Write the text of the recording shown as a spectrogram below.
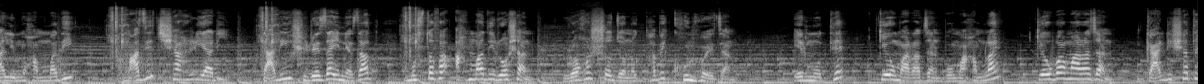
Ali Mohammadi, Majid Shahriari Dariush Rezaeinejad, Mostafa Ahmadi Roshan রহস্যজনকভাবে খুন হয়ে যান। এর মধ্যে কেউ মারা যান বোমা হামলায়, কেউ বা মারা যান গাড়ির সাথে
